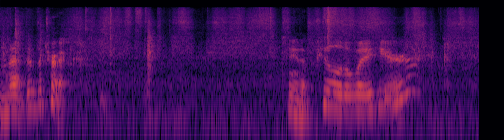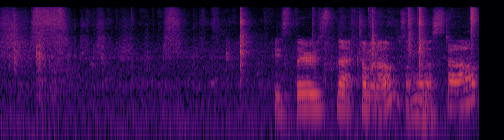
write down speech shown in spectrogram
and that did the trick. Need to peel it away here. Piece there's not coming up, so I'm gonna stop.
